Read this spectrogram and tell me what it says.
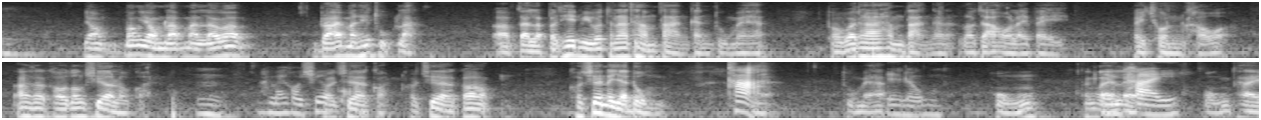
อืมยอมต้องยอมรับมันแล้วก็ drive มันให้ถูกหลักเอ่อ แต่ละประเทศมีวัฒนธรรมต่างกันถูกไหมฮะพอวัฒนธรรมต่างกันอะเราจะเอาอะไรไปไปชนเขาอะอะถ้าเขาต้องเชื่อเราก่อนอืมทำให้เขาเชื่อเขาเชื่อก่อนก่อนเขาเชื่อก็เขาเชื่อในยาดม ค่ะ ถูกไหมฮะยาดมหงส์ทั้งหลายแหล่ไทยหงส์ไทย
